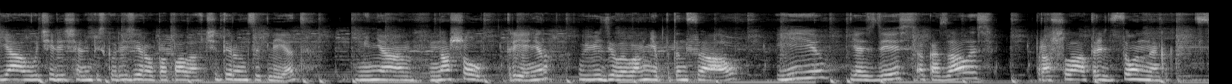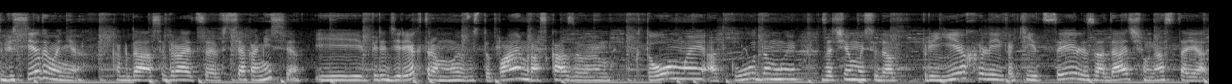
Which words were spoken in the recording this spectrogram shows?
Я в училище Олимпийского резерва попала в 14 лет. Меня нашел тренер, увидела во мне потенциал. И я здесь оказалась, прошла традиционное собеседование, когда собирается вся комиссия, и перед директором мы выступаем, рассказываем, кто мы, откуда мы, зачем мы сюда приехали, какие цели, задачи у нас стоят.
